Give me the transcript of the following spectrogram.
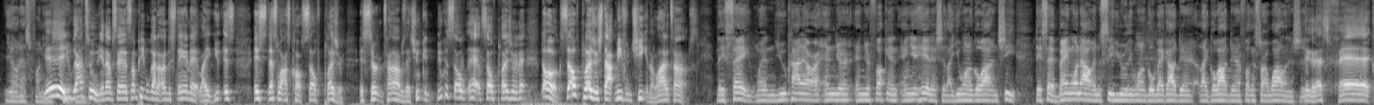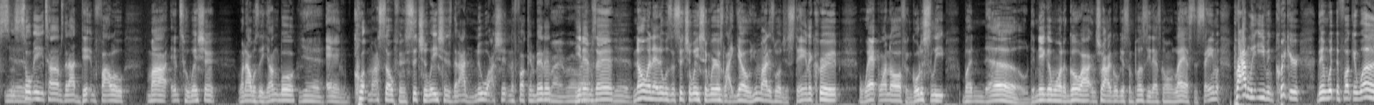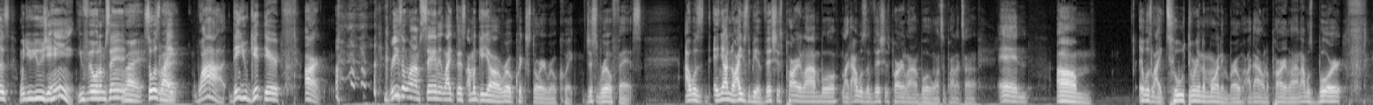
Yo, that's funny. Yeah, shit, you got bro. to. You know what I'm saying? Some people got to understand that. Like you, it's it's that's why it's called self pleasure. It's certain times that you can you can self have self pleasure in that. Dog, self pleasure stopped me from cheating a lot of times. They say when you kind of are in your in your fucking in your head and shit, like you want to go out and cheat. They said bang one out and to see if you really want to go back out there, like go out there and fucking start wilding and shit. Nigga, that's facts. So many times that I didn't follow my intuition when I was a young boy. Yeah. And caught myself in situations that I knew I shouldn't have fucking been in. Right, right, You know what I'm saying? Yeah. Knowing that it was a situation where it's like, yo, you might as well just stay in the crib, whack one off, and go to sleep. But no, the nigga want to go out and try to go get some pussy that's gonna last the same, probably even quicker than what the fuck it was when you use your hand. You feel what I'm saying? Right, So it's right. like, why? Then you get there. All right. Reason why I'm saying it like this, I'm gonna give y'all a real quick story, real quick, just real fast. I was, and y'all know I used to be a vicious party line bull. Like I was a vicious party line bull once upon a time, and um, it was like two, three in the morning, bro. I got on the party line. I was bored.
